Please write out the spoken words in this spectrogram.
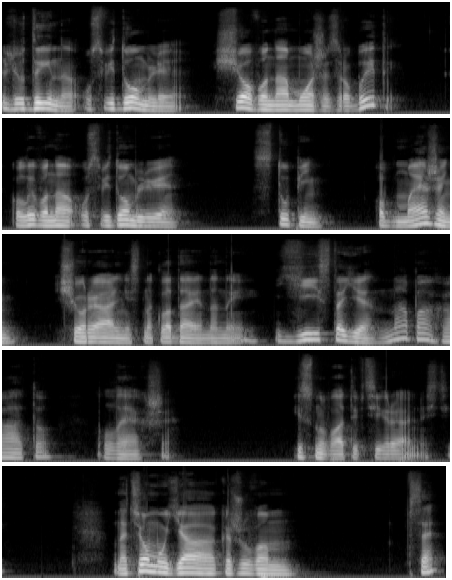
людина усвідомлює, що вона може зробити, коли вона усвідомлює ступінь обмежень, що реальність накладає на неї, їй стає набагато легше існувати в цій реальності. На цьому я кажу вам все.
